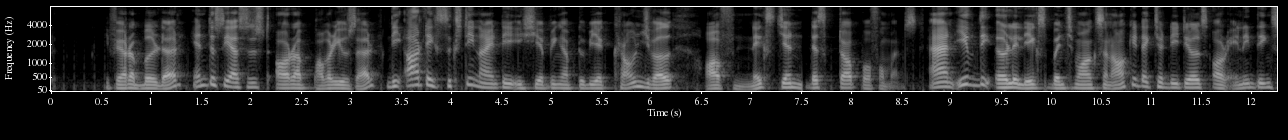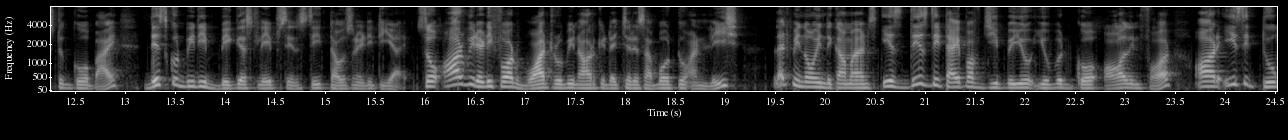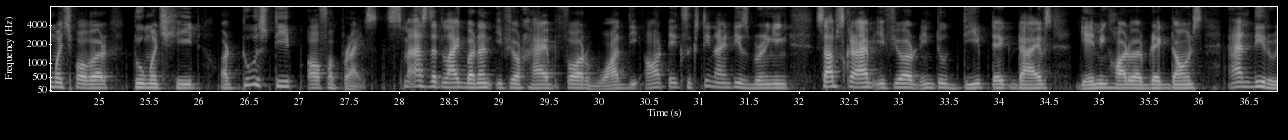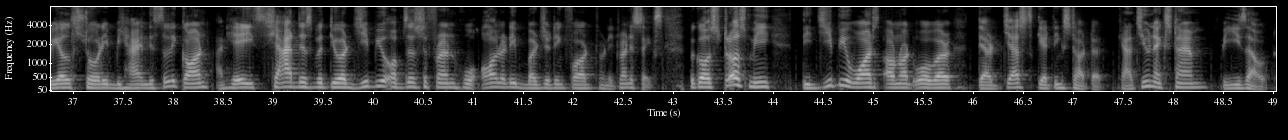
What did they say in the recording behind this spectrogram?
If you're a builder, enthusiast, or a power user, the RTX 6090 is shaping up to be a crown jewel of next-gen desktop performance. And if the early leaks, benchmarks, and architecture details are anything to go by, this could be the biggest leap since the 1080 Ti. So are we ready for what Rubin architecture is about to unleash? Let me know in the comments, is this the type of GPU you would go all in for or is it too much power, too much heat or too steep of a price? Smash that like button if you're hyped for what the RTX 6090 is bringing. Subscribe if you're into deep tech dives, gaming hardware breakdowns and the real story behind the silicon. And hey, share this with your GPU obsessed friend who already budgeting for 2026 because trust me, the GPU wars are not over, they're just getting started. Catch you next time. Peace out.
